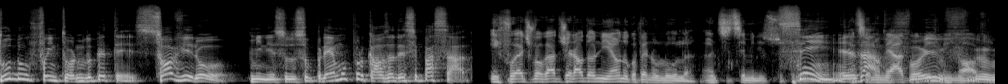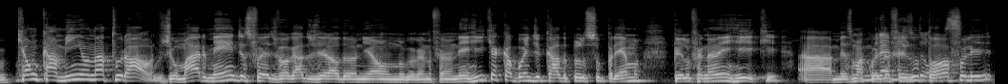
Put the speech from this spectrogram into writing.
tudo foi em torno do PT. Só virou ministro do Supremo por causa desse passado. E foi advogado-geral da União no governo Lula, antes de ser ministro do Supremo. Sim, antes de exato. ser nomeado foi, em 2009. Que é um caminho natural. O Gilmar Mendes foi advogado-geral da União no governo Fernando Henrique e acabou indicado pelo Supremo pelo Fernando Henrique. A mesma coisa fez o. Toffoli.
